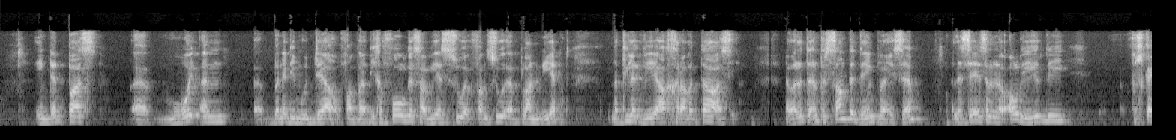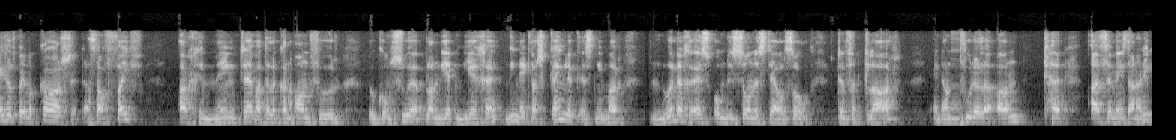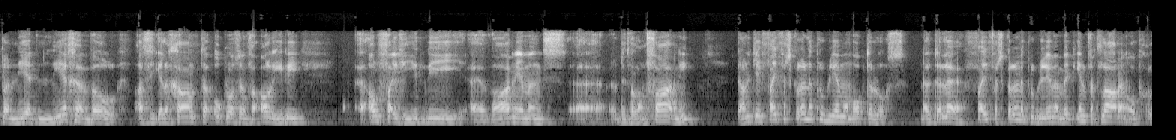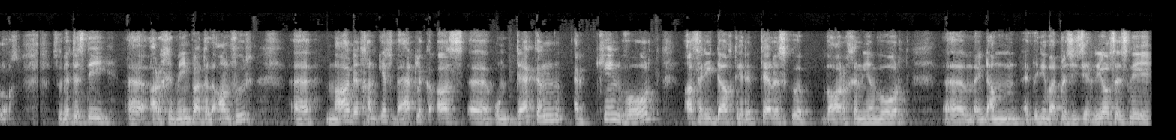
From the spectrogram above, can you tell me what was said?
en dit pas uh, mooi in uh, binne die model van wat die gevolge sal wees so van so 'n planeet natuurlik via gravitasie. Nou hulle het 'n interessante denkwyse. Hulle sê as hulle nou al hierdie verskynsels bymekaar sit, dan is daar vyf argumente wat hulle kan aanvoer hoekom so 'n planeet 9 nie net waarskynlik is nie, maar nodig is om die sonnestelsel te verklaar. En dan voer hulle aan dat as 'n mens dan nou nie planeet 9 wil as 'n elegante oplossing vir al hierdie uh, al vyf hierdie uh, waarnemings uh, dit wil aanvaar nie, dan het jy vyf verskillende probleme om op te los. Nou het hulle vyf verskillende probleme met een verklaring opgelos. So dit is die uh, argument wat hulle aanvoer. Uh, maar dit gaan eers werklik as 'n uh, ontdekking erken word as hy die dag deur 'n teleskoop waargeneem word. Ehm um, en dan ek weet nie wat presies die reëls is nie.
